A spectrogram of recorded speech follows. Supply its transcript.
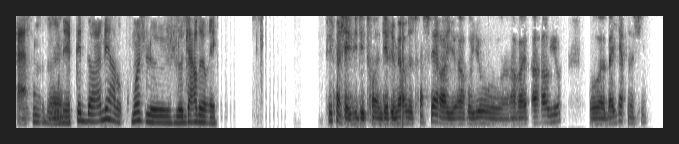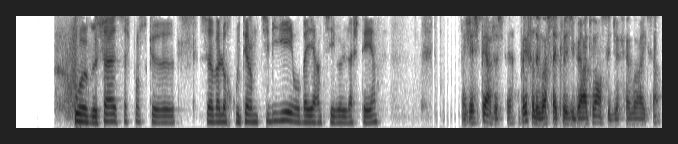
ah, on, est peut-être dans la merde. Donc moi, je le, je le garderai plus, moi, j'avais vu des, des, rumeurs de transfert à Arroyo, au Bayern aussi. Ouais, mais ça, ça, je pense que ça va leur coûter un petit billet au Bayern s'ils veulent l'acheter. Hein. J'espère, j'espère. Après, il faudrait voir sa clause libératoire, on s'est déjà fait avoir avec ça.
